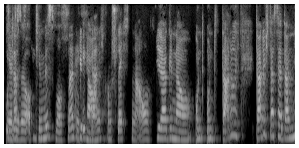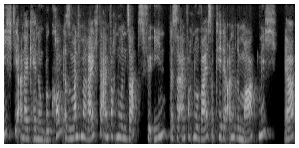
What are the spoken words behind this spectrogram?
Und ja, das, dieser Optimismus, ne, der genau. geht gar nicht vom Schlechten aus. Ja, genau. Und, und dadurch, dadurch, dass er dann nicht die Anerkennung bekommt, also manchmal reicht da einfach nur ein Satz für ihn, dass er einfach nur weiß, okay, der andere mag mich, ja,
